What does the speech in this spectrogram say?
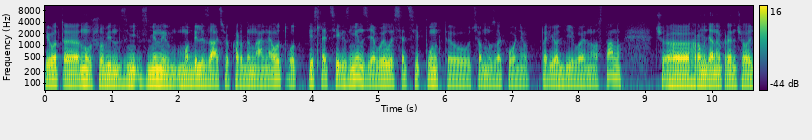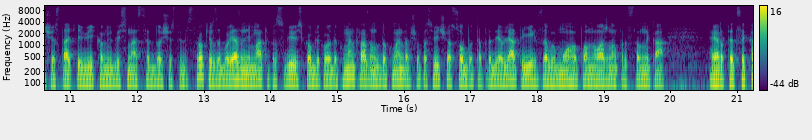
і от, е, ну, що він змінив мобілізацію кардинально. От, от після цих змін з'явилися ці пункти у цьому законі. В період дії воєнного стану е, громадяни України чоловічої статі віком від 18 до 60 років зобов'язані мати при собі військово-обліковий документ разом з документом, що посвідчує особу, та пред'являти їх за вимогою повноваженого представника. РТЦК,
